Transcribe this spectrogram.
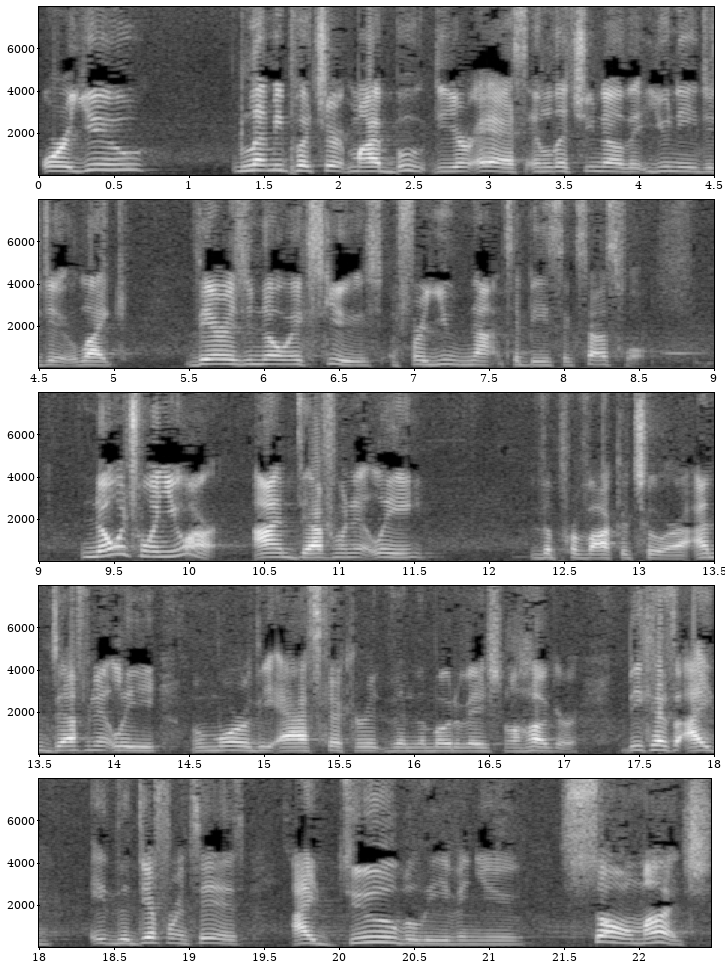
or are you let me put your my boot to your ass and let you know that you need to do like there is no excuse for you not to be successful. Know which one you are. I'm definitely the provocateur. I'm definitely more of the ass kicker than the motivational hugger because I the difference is I do believe in you so much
